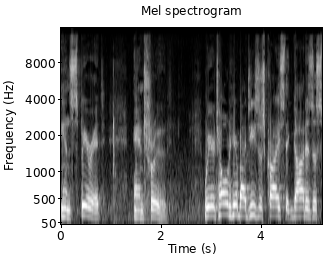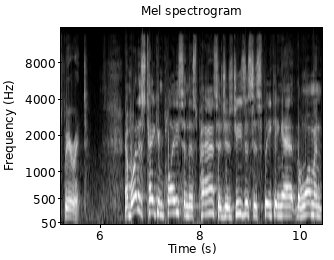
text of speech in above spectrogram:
in spirit and truth. We are told here by Jesus Christ that God is a spirit. And what is taking place in this passage is Jesus is speaking at the woman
